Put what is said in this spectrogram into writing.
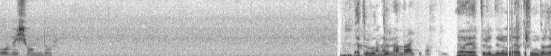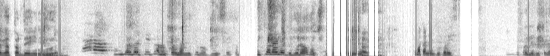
খুবই সুন্দর। এত রোদ্দুর? হ্যাঁ এত রোদ্দুর না এত সুন্দর জায়গা তোর দেখিনি সুন্দর দেখে আমি কইলাম কি বাবু সে তো বিকেলে অনেক মাথা নিচু করেছে। কইলে বিকেলে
